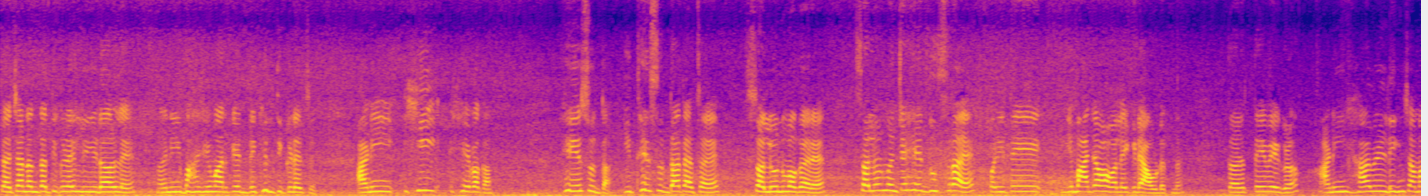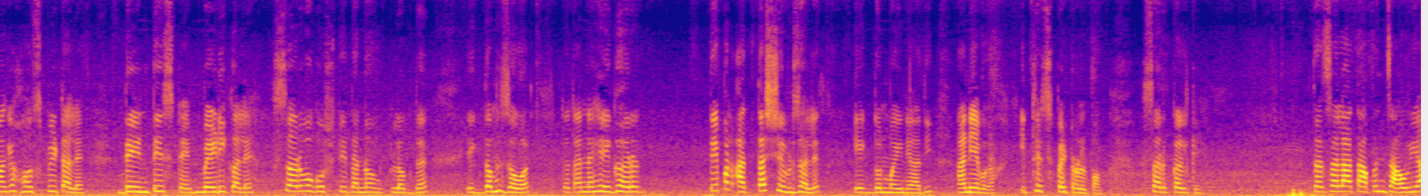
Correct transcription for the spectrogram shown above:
त्याच्यानंतर तिकडे लिडल आहे आणि भाजी मार्केट देखील तिकडेच आहे. आणि ही हे बघा हे सुद्धा इथे सुद्धा त्याचं आहे सलून वगैरे आहे. सलून म्हणजे हे दुसरं आहे पण इथे माझ्या भावाला इकडे आवडत नाही. तर ते वेगळं. आणि ह्या बिल्डिंगच्या मागे हॉस्पिटल आहे डेंटिस्ट आहे मेडिकल आहे सर्व गोष्टी त्यांना उपलब्ध आहे एकदम जवळ. तर त्यांना हे घर ते पण आत्ताच शिफ्ट झालेत एक दोन महिने आधी. आणि हे बघा इथेच पेट्रोल पंप सर्कल के. तर चला आता आपण जाऊया.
